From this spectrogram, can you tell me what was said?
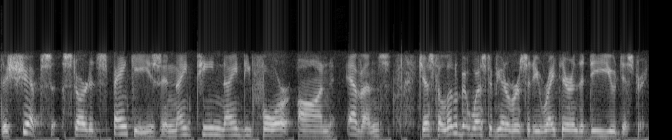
The ships started Spanky's in 1994 on Evans, just a little bit west of University, right there in the DU district.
